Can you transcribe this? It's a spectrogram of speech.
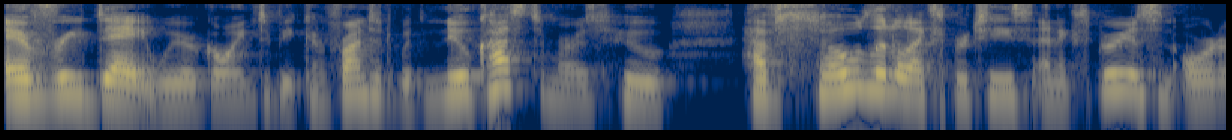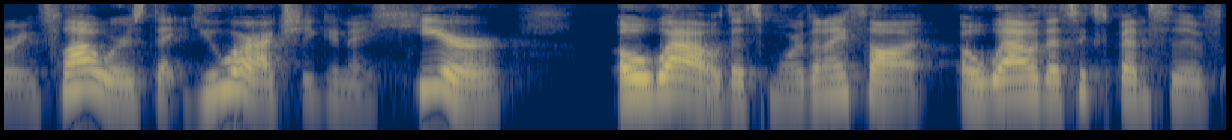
Every day we are going to be confronted with new customers who have so little expertise and experience in ordering flowers that you are actually going to hear oh, wow, that's more than I thought. Oh, wow, that's expensive.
